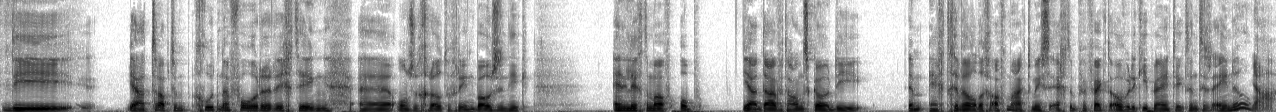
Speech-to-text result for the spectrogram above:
Die ja, trapt hem goed naar voren richting eh, onze grote vriend Bozenik. En die legt hem af op ja, David Hansko, die hem echt geweldig afmaakt. Tenminste, echt een perfect over de keeper heen tikt. En het is 1-0. Ja,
